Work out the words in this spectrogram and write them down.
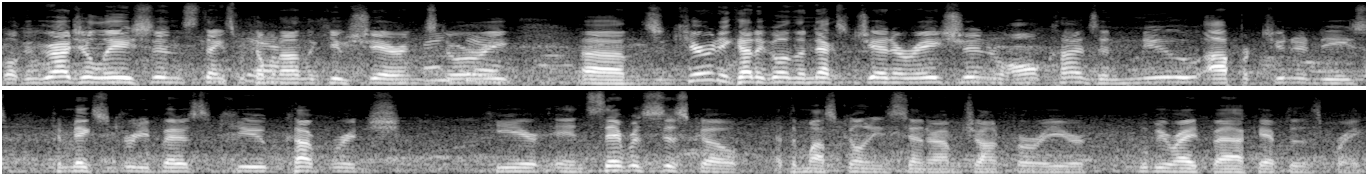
Well, congratulations. Thanks for coming you. on the Cube sharing Thank story. Um, security got to go to the next generation, all kinds of new opportunities to make security better. It's the Cube coverage here in San Francisco at the Moscone Center. I'm John Furrier. We'll be right back after this break.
